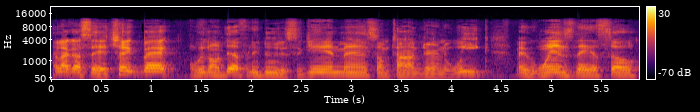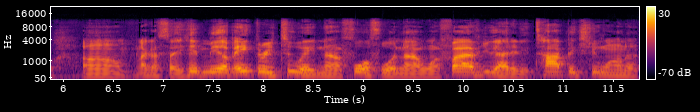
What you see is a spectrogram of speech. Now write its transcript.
And like I said, check back. We're gonna definitely do this again, man, sometime during the week, maybe Wednesday or so. Um, like I say, hit me up 832-894-4915. You got any topics you wanna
